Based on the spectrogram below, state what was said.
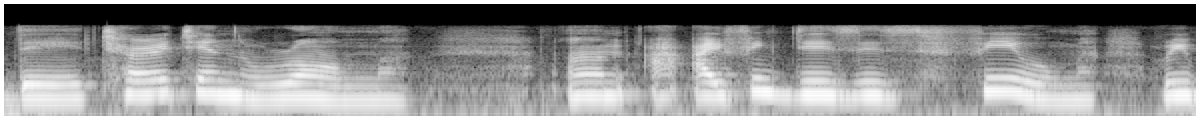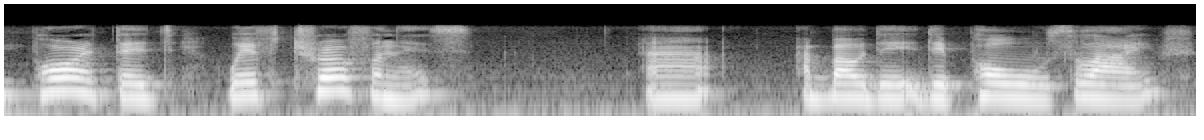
the church in Rome. And I think this is film reported with truthfulness uh, about the, the Paul's life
